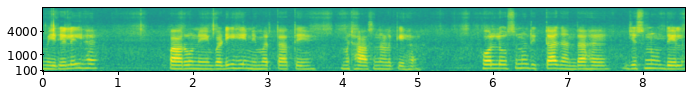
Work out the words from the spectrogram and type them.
ਮੇਰੇ ਲਈ ਹੈ। ਪਾਰੋ ਨੇ ਬੜੀ ਹੀ ਨਿਮਰਤਾ ਤੇ ਮਿਠਾਸ ਨਾਲ ਕਿਹਾ, ਫੁੱਲ ਉਸ ਨੂੰ ਦਿੱਤਾ ਜਾਂਦਾ ਹੈ ਜਿਸ ਨੂੰ ਦਿਲ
